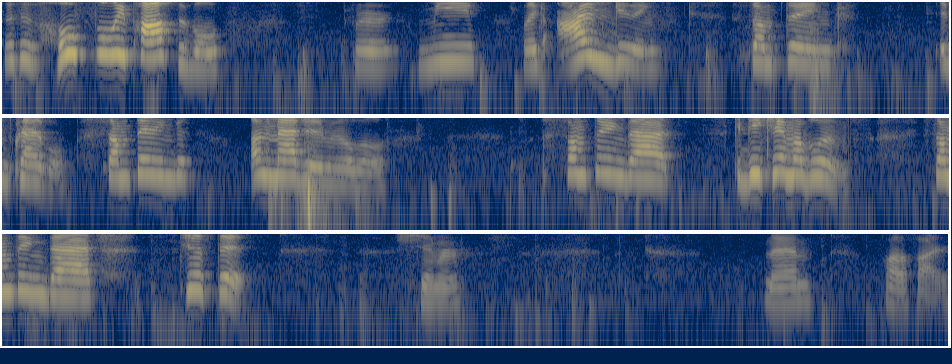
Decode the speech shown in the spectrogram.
This is hopefully possible for me. Like, I'm getting something incredible. Something unimaginable. Something that could decay my balloons. Something that's just it. Shimmer. Then, qualifier.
